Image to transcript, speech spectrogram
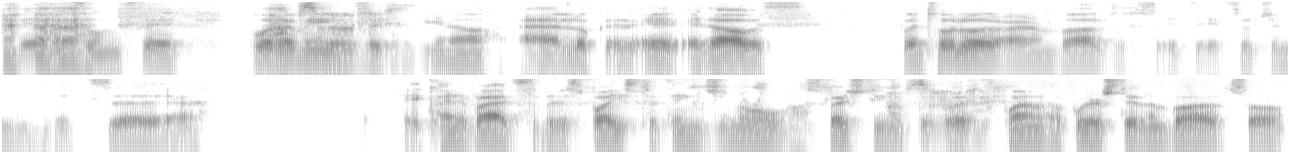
at some stage. But Absolutely. I mean, you know, uh, look, it, it, always when Tullow are involved, it's, it, it's such an it's uh, it kind of adds a bit of spice to things, you know, especially if, if, we're still involved. So,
